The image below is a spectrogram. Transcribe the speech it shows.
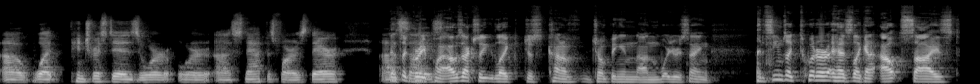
uh, what Pinterest is or or uh, Snap as far as their That's a great point. I was actually like just kind of jumping in on what you're saying. It seems like Twitter has like an outsized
